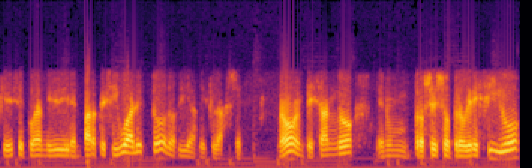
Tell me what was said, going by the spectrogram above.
que se puedan dividir en partes iguales todos los días de clase, ¿no? Empezando en un proceso progresivo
